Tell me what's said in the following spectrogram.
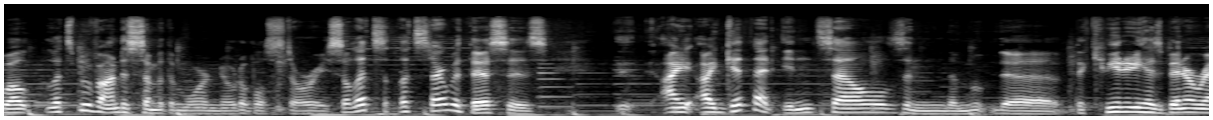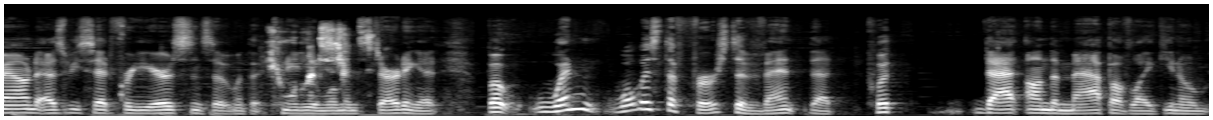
Well, let's move on to some of the more notable stories. So let's let's start with this. Is I, I get that incels and the the the community has been around, as we said, for years since the, with the Canadian woman starting it. But when what was the first event that put that on the map of like you know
